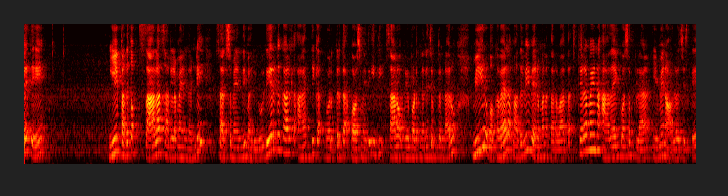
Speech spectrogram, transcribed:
అయితే ఈ పథకం చాలా సరళమైందండి సరసమైంది మరియు దీర్ఘకాలిక ఆర్థిక భద్రత కోసం అయితే ఇది చాలా ఉపయోగపడుతుందని చెప్తున్నారు. మీరు ఒకవేళ పదవీ విరమణ తర్వాత స్థిరమైన ఆదాయం కోసం ప్లాన్ ఏమైనా ఆలోచిస్తే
